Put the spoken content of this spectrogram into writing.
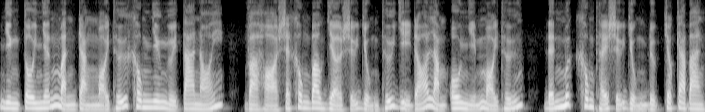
nhưng tôi nhấn mạnh rằng mọi thứ không như người ta nói, và họ sẽ không bao giờ sử dụng thứ gì đó làm ô nhiễm mọi thứ, đến mức không thể sử dụng được cho ca bang,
